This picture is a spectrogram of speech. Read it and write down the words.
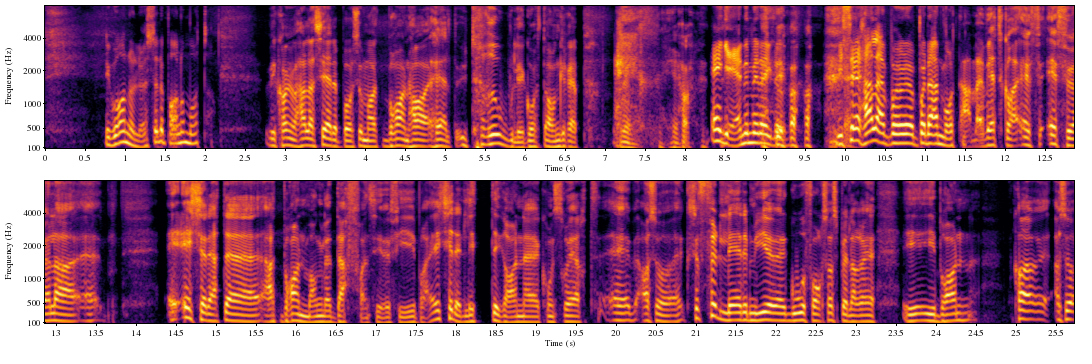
det går an å løse det på andre måter. Vi kan jo heller se det på som at Brann har helt utrolig godt angrep. Ja. Jeg er enig med deg, da. Vi ser heller på, på den måten. Ja, men vet du hva, jeg, jeg føler eh, Er ikke dette at Brann mangler defensive fibre? Er ikke det litt eh, konstruert? Eh, altså, selvfølgelig er det mye gode forsvarsspillere i, i Brann. Altså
